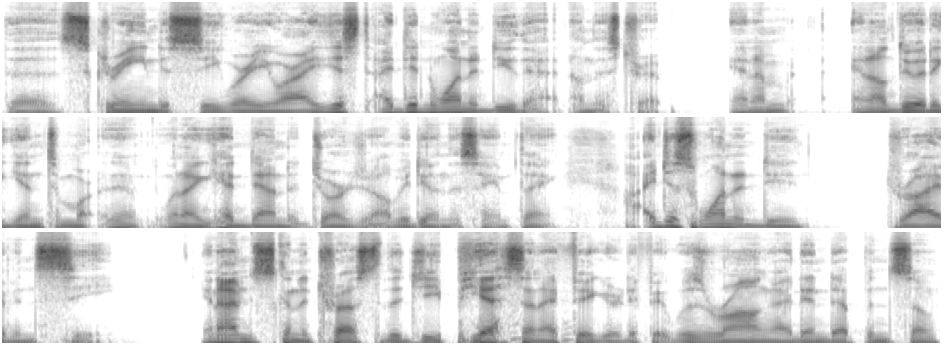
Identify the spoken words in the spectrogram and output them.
the screen to see where you are. I just I didn't want to do that on this trip. And I'm and I'll do it again tomorrow uh, when I head down to Georgia. I'll be doing the same thing. I just wanted to drive and see. And I'm just going to trust the GPS and I figured if it was wrong, I'd end up in some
